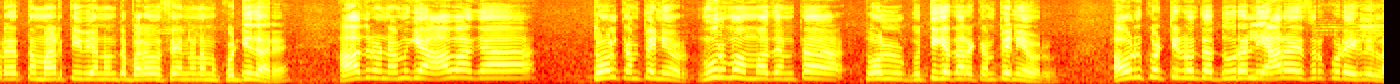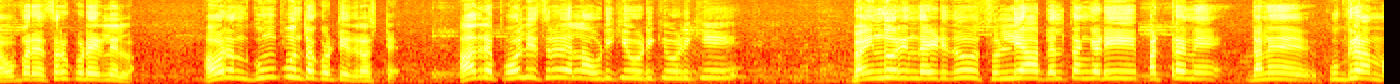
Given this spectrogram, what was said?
ಪ್ರಯತ್ನ ಮಾಡ್ತೀವಿ ಅನ್ನೋಂಥ ಭರವಸೆಯನ್ನು ನಮಗೆ ಕೊಟ್ಟಿದ್ದಾರೆ. ಆದರೂ ನಮಗೆ ಆವಾಗ ಟೋಲ್ ಕಂಪನಿಯವರು ನೂರ್ ಮೊಹಮ್ಮದ್ ಅಂತ ಟೋಲ್ ಗುತ್ತಿಗೆದಾರ ಕಂಪನಿಯವರು ಅವರು ಕೊಟ್ಟಿರುವಂಥ ದೂರಲ್ಲಿ ಯಾರ ಹೆಸರು ಕೂಡ ಇರಲಿಲ್ಲ, ಒಬ್ಬರ ಹೆಸರು ಕೂಡ ಇರಲಿಲ್ಲ. ಅವರೊಂದು ಗುಂಪು ಅಂತ ಕೊಟ್ಟಿದ್ರು ಅಷ್ಟೇ. ಆದರೆ ಪೊಲೀಸರು ಎಲ್ಲ ಹುಡುಕಿ ಹುಡುಕಿ ಹುಡುಕಿ ಬೈಂದೂರಿಂದ ಹಿಡಿದು ಸುಳ್ಯ, ಬೆಳ್ತಂಗಡಿ, ಪಟ್ರಮೆ, ದನ, ಕುಗ್ರಾಮ,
